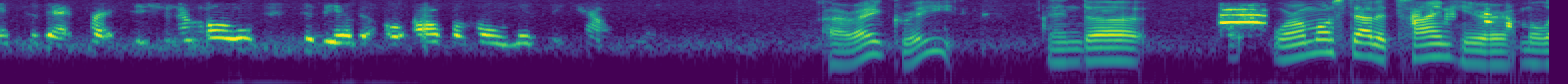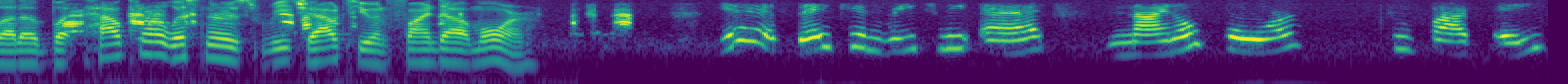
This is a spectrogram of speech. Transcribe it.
into that practitioner mode to be able to offer holistic counseling. All right, great. And uh, we're almost out of time here, Maleta, but how can our listeners reach out to you and find out more? Yes, they can reach me at 904 258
